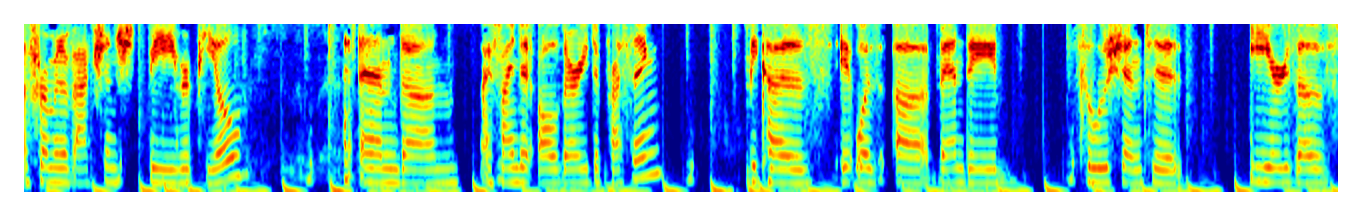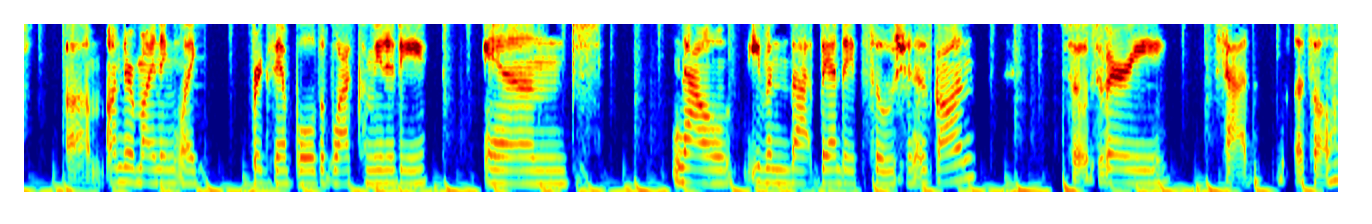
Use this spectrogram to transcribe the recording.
affirmative action should be repealed. And um, I find it all very depressing because it was a band aid solution to years of um, undermining, like, for example, the black community and now even that band aid solution is gone. So it's very sad. That's all.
